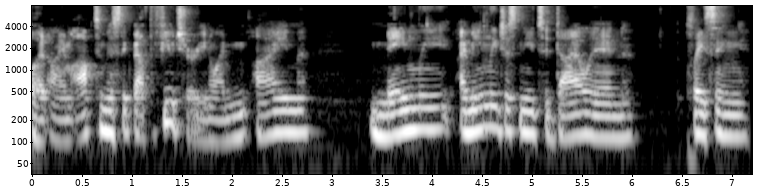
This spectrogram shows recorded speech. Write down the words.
But I'm optimistic about the future. You know, I'm I'm mainly I mainly just need to dial in placing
